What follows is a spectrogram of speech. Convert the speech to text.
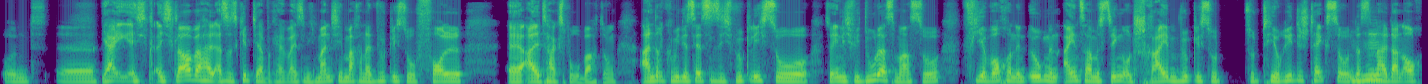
und äh, ja, ich, ich glaube halt, also es gibt ja, ich weiß nicht, manche machen halt wirklich so voll äh, Alltagsbeobachtung. Andere Comedians setzen sich wirklich so, so ähnlich wie du das machst, so vier Wochen in irgendein einsames Ding und schreiben wirklich so, so theoretisch Texte und das Mhm. sind halt dann auch,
